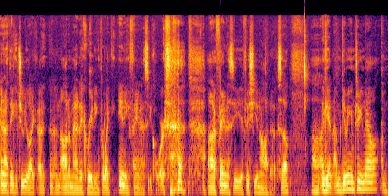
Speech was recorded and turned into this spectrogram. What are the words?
and I think it should be like a, an automatic reading for like any fantasy course, uh, fantasy aficionado. So uh, again, I'm giving him to you now. I'm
